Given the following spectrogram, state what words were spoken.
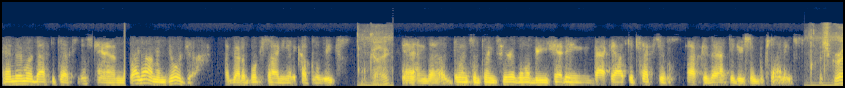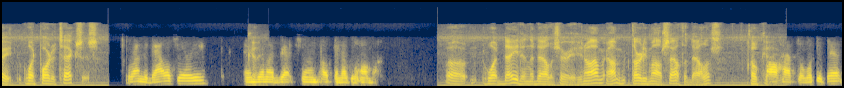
and then went back to Texas. And right now I'm in Georgia. I've got a book signing in a couple of weeks Okay. and uh, doing some things here. Then I'll be heading back out to Texas after that to do some book signings That's great. What part of Texas? Around the Dallas area, and then I've got some up in Oklahoma. Uh, what date in the Dallas area? You know, I'm I'm 30 miles south of Dallas. Okay. I'll have to look at that.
